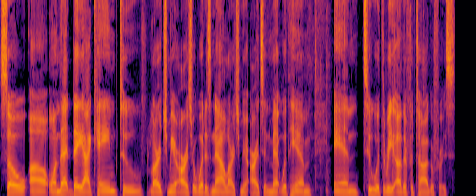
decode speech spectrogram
So uh, on that day, I came to Larchmere Arts, or what is now Larchmere Arts, and met with him and two or three other photographers.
